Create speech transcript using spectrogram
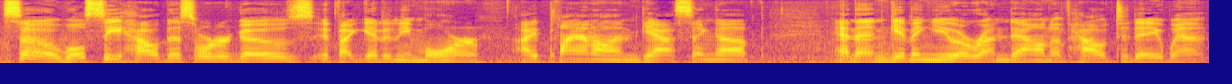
So we'll see how this order goes, if I get any more. I plan on gassing up and then giving you a rundown of how today went.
